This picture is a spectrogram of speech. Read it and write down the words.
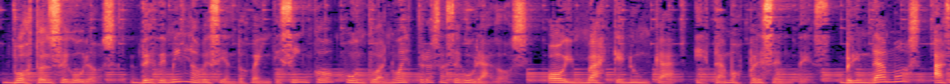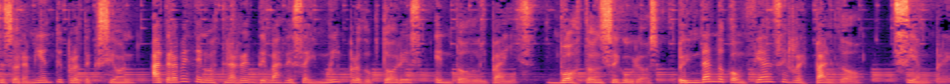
Boston Seguros, desde 1925 junto a nuestros asegurados. Hoy más que nunca estamos presentes. Brindamos asesoramiento y protección a través de nuestra red de más de 6.000 productores en todo el país. Boston Seguros, brindando confianza y respaldo siempre.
